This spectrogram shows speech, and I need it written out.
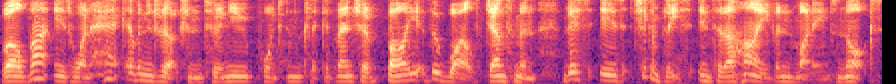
Well, that is one heck of an introduction to a new point and click adventure by The Wild Gentlemen. This is Chicken Police Into the Hive, and my name's Nox.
